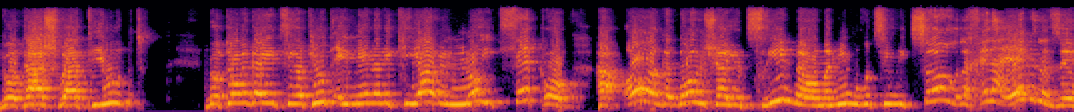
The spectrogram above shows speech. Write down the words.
ואותה השוואתיות. באותו רגע היצירתיות איננה נקייה ולא יצא פה האור הגדול שהיוצרים והאומנים רוצים ליצור, לכן האבל הזה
